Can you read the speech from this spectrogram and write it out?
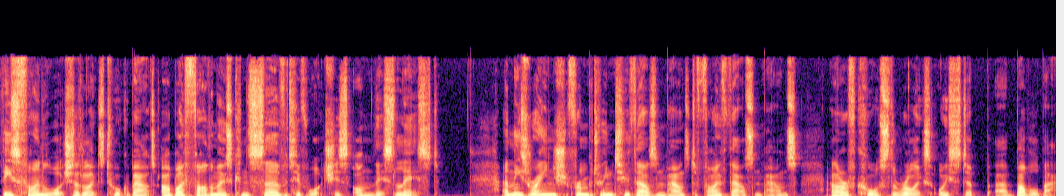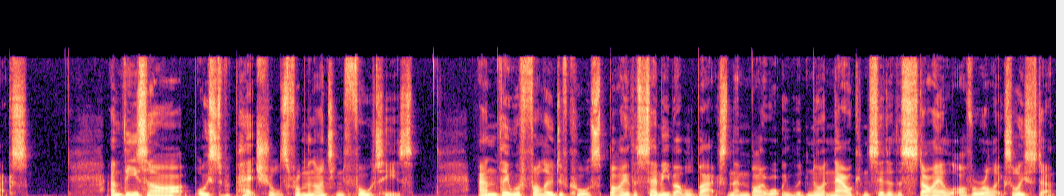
These final watches I'd like to talk about are by far the most conservative watches on this list and these range from between £2,000 to £5,000 and are of course the Rolex Oyster uh, bubblebacks. And these are Oyster Perpetuals from the 1940s, and they were followed of course by the semi-bubble backs and then by what we would now consider the style of a Rolex Oyster.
